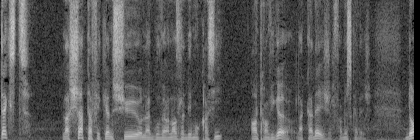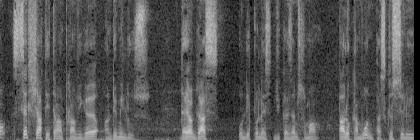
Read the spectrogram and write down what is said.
texte, la charte africaine sur la gouvernance la démocratie entre en vigueur, la CADEJ, la fameuse CADEJ. Donc cette charte était entrée en vigueur en 2012. D'ailleurs grâce au dépôt du 15e instrument par le Cameroun, parce que c'est le,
